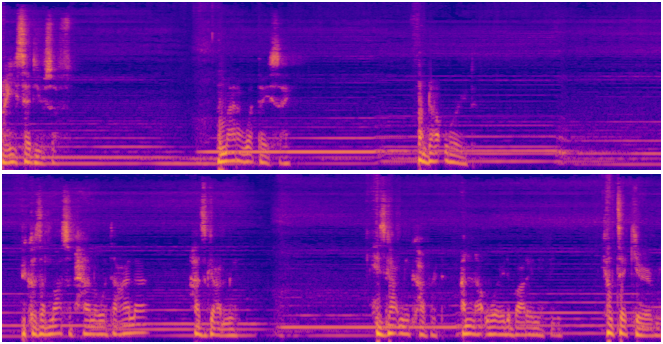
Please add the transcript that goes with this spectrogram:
But he said, Yusuf, no matter what they say, I'm not worried. Because Allah subhanahu wa ta'ala has got me. He's got me covered. I'm not worried about anything. He'll take care of me.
